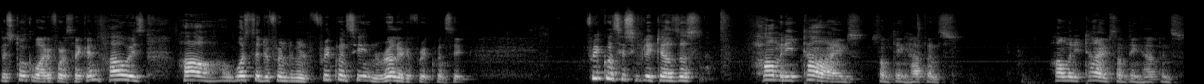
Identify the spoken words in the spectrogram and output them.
let's talk about it for a second. How is, how, what's the difference between frequency and relative frequency? Frequency simply tells us how many times something happens. How many times something happens.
